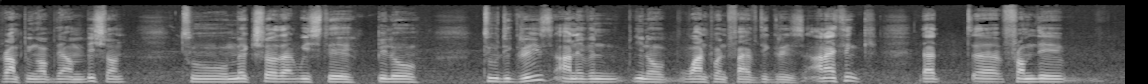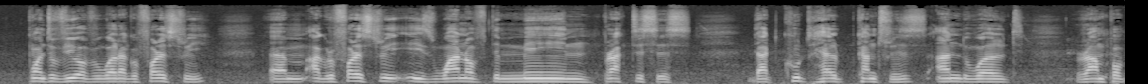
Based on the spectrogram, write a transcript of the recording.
ramping up the ambition to make sure that we stay below two degrees and even you know 1.5 degrees. And I think that uh, from the point of view of world agroforestry, um, agroforestry is one of the main practices that could help countries and the world ramp up,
